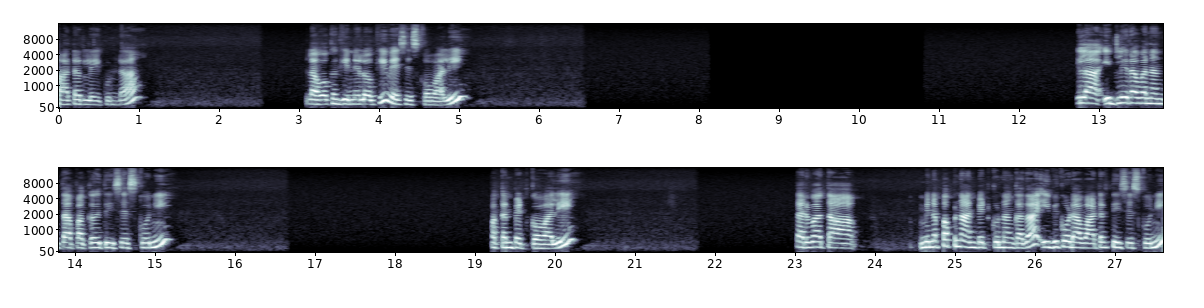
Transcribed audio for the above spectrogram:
వాటర్ లేకుండా. ఇలా ఒక గిన్నెలోకి వేసేసుకోవాలి. ఇలా ఇడ్లీ రవ్వనంతా పక్కకు తీసేసుకొని పక్కన పెట్టుకోవాలి. తర్వాత మినపప్పు నానబెట్టుకున్నాం కదా ఇవి కూడా వాటర్ తీసేసుకొని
